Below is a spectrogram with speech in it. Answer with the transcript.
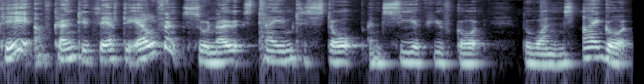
Okay, I've counted 30 elephants, so now it's time to stop and see if you've got the ones I got.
